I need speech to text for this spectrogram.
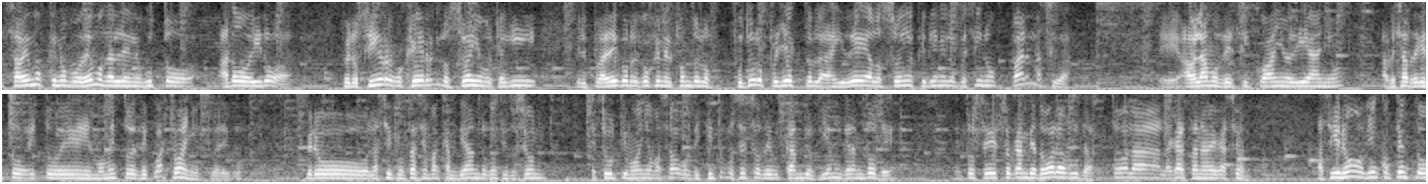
Sabemos que no podemos darle el gusto a todos y todas, pero sí recoger los sueños, porque aquí el Pladeco recoge en el fondo los futuros proyectos, las ideas, los sueños que tienen los vecinos para la ciudad. Eh, hablamos de 5 años, de 10 años, a pesar de que esto, esto es el momento desde 4 años el Pladeco, pero las circunstancias van cambiando, Constitución estos últimos años ha pasado por distintos procesos de cambios bien grandotes, entonces eso cambia toda la ruta, toda la, la carta de navegación. Así que no, bien contento,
